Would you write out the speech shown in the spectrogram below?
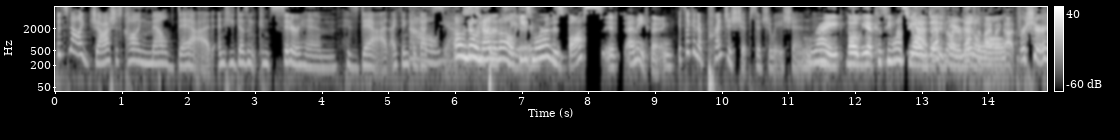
But it's not like Josh is calling Mel dad and he doesn't consider him his dad. I think that that's. Oh, yeah. oh no, not at all. clear. He's more of his boss, if anything. It's like an apprenticeship situation. Right. Mm-hmm. Oh yeah, because he wants to go Yeah, into definitely. That's the vibe law. I got for sure.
